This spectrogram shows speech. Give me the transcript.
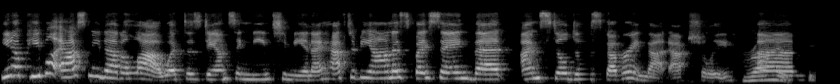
You know, people ask me that a lot. What does dancing mean to me? And I have to be honest by saying that I'm still discovering that actually. Right. Um,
